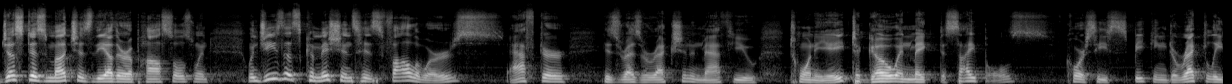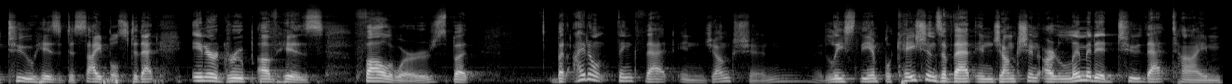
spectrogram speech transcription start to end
just as much as the other apostles. When, when Jesus commissions his followers after his resurrection in Matthew 28 to go and make disciples. Of course, he's speaking directly to his disciples, to that inner group of his followers, but but I don't think that injunction, at least the implications of that injunction, are limited to that time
